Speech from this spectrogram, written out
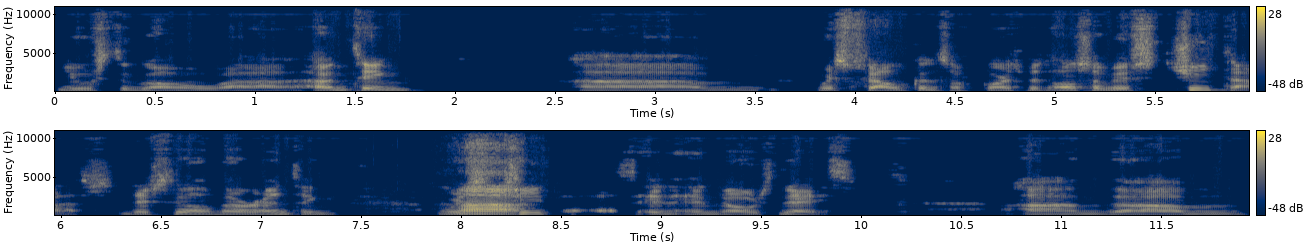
used to go uh, hunting um, with falcons, of course, but also with cheetahs. They still were hunting with ah. cheetahs in, in those days. And um,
